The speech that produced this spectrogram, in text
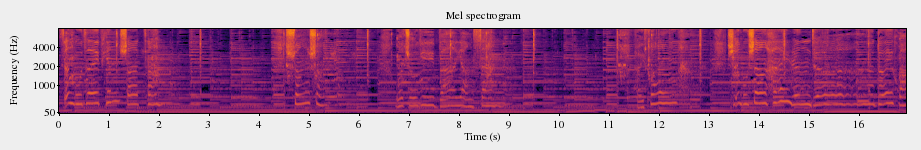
散步在片沙滩，双手握住一把阳伞，海风是不伤害人的对话。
